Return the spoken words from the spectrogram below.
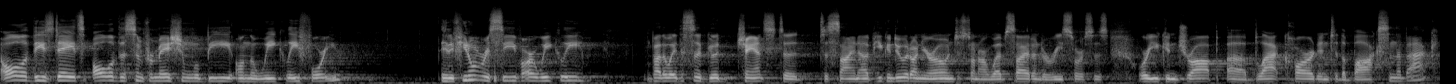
All of these dates, all of this information will be on the weekly for you. And if you don't receive our weekly, by the way, this is a good chance to, to sign up. You can do it on your own, just on our website under resources, or you can drop a black card into the box in the back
